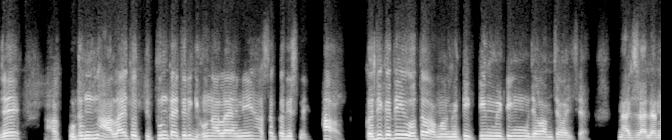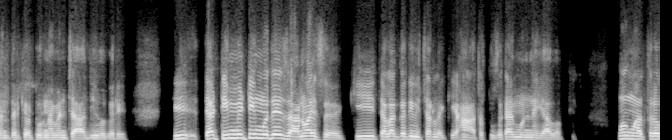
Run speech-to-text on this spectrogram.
म्हणजे कुठून आलाय तो तिथून काहीतरी घेऊन आलाय आणि असं कधीच नाही. हा कधी कधी होतं आम्हाला मीटिंग टीम मिटिंग जेव्हा आमच्या व्हायच्या मॅच झाल्यानंतर किंवा टुर्नामेंटच्या आधी वगैरे की त्या टीम मिटिंगमध्ये जाणवायचं की त्याला कधी विचारलं की हा आता तुझं काय म्हणणं आहे या बाबतीत? मग मात्र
